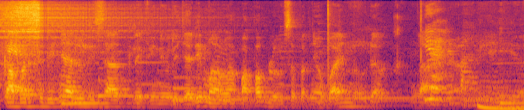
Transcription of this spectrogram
kabar sedihnya adalah di saat lift ini udah jadi, malah papa belum sempat nyobain, udah nggak Iya. ada. Iya.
